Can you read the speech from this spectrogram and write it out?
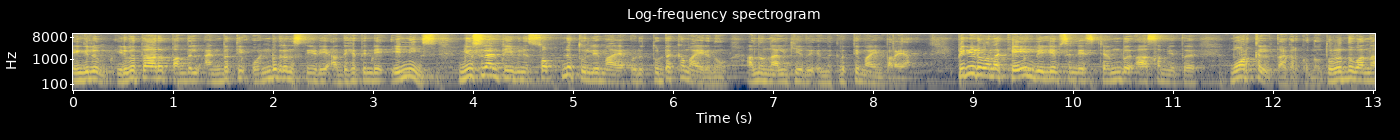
എങ്കിലും ഇരുപത്തി ആറ് പന്തിൽ അൻപത്തി ഒൻപത് റൺസ് നേടിയ അദ്ദേഹത്തിന്റെ ഇന്നിങ്സ് ന്യൂസിലാൻഡ് ടീമിന് സ്വപ്ന തുല്യമായ ഒരു തുടക്കമായിരുന്നു അന്ന് നൽകിയത് എന്ന് കൃത്യമായും പറയാം. പിന്നീട് വന്ന കെയ്ൻ വില്യംസിന്റെ സ്റ്റെമ്പ് ആ സമയത്ത് മോർക്കൽ തകർക്കുന്നു. തുടർന്ന് വന്ന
